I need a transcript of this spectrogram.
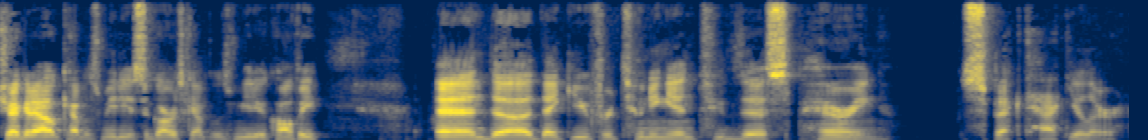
Check it out, Kaplowitz Media Cigars, Kaplowitz Media Coffee. And uh, thank you for tuning in to this pairing. Spectacular.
